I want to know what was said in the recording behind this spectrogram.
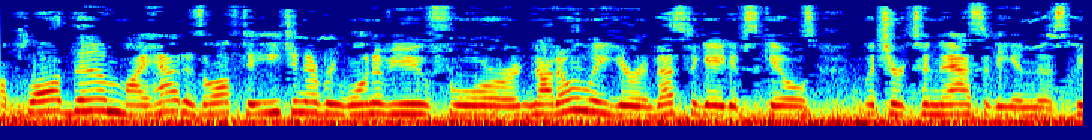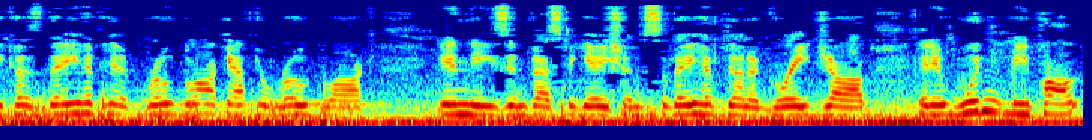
applaud them. My hat is off to each and every one of you for not only your investigative skills, but your tenacity in this because they have hit roadblock after roadblock in these investigations. So they have done a great job, and it wouldn't be po-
